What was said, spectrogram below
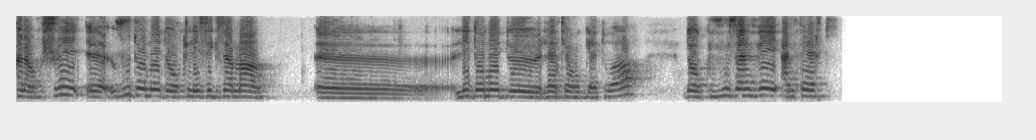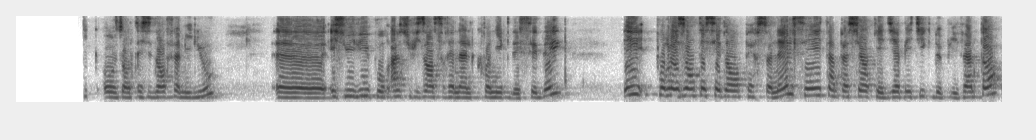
Alors, je vais euh, vous donner donc les examens euh, les données de l'interrogatoire. Donc, vous avez un père aux antécédents familiaux euh, est suivi pour insuffisance rénale chronique décédée. Et pour les antécédents personnels, c'est un patient qui est diabétique depuis 20 ans,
